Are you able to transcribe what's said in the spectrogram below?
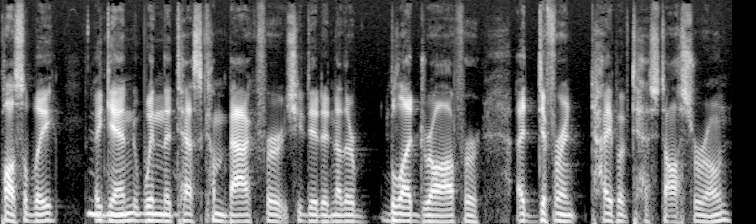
possibly. Mm-hmm. Again, when the tests come back for she did another blood draw for a different type of testosterone,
